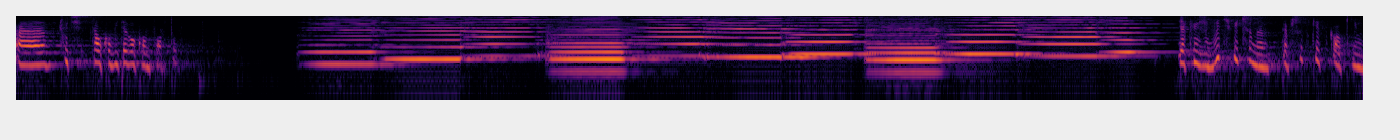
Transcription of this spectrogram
e, czuć całkowitego komfortu. jak już wyćwiczymy te wszystkie skoki,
